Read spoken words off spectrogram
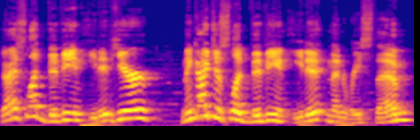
Did I just let Vivien eat it here? I think I just let Vivien eat it and then race them.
